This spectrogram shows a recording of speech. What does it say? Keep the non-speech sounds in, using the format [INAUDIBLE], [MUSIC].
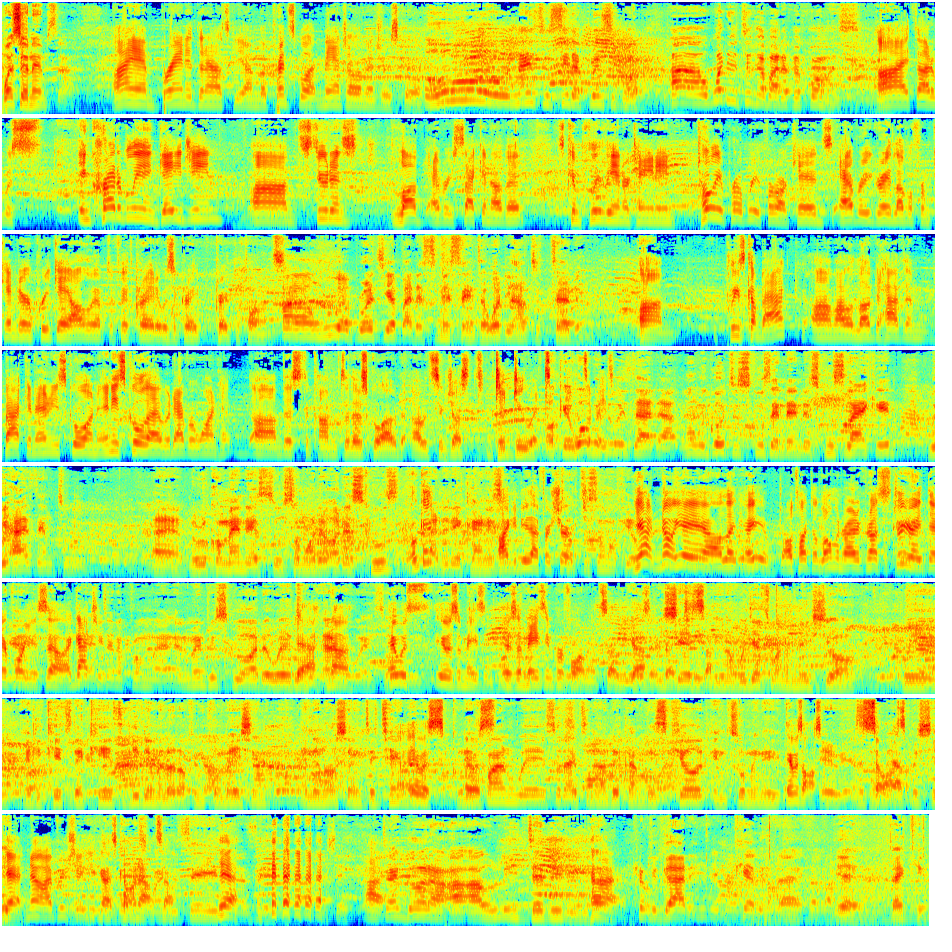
What's your name, sir? I am Brandon Donowski. I'm the principal at Manch Elementary School. Oh, nice to see the principal. Uh, what do you think about the performance? I thought it was incredibly engaging. Um, students loved every second of it. It's completely entertaining, totally appropriate for our kids. Every grade level from kinder, pre-K, all the way up to fifth grade. It was a great, great performance. Uh, we were brought here by the Smith Center. What do you have to tell them? Um, please come back. Um, I would love to have them back in any school, and any school that would ever want um, this to come to their school, I would, I would suggest to do it. Okay, It's what amazing. we do is that uh, when we go to schools and then the schools like it, we ask them to uh, recommend us to some of the other schools. Okay. That they can I can do that for sure. Talk to some of your yeah, no, yeah, yeah. I'll, let, I'll talk to Loman right across the street right there for you. So I got Yeah, you. From uh, elementary school all the way to Yeah, everywhere. no, So it was it was amazing. It was an amazing performance. So you guys are appreciate great. it. So. You know, we just want to make sure we educate the kids, give them a lot of information, and then also entertain them It was- in it a was- fun way so that you know they can be skilled in so many It was awesome. areas. It was so, we awesome. appreciate yeah, no, I appreciate you You're guys coming out. So it, yeah, it. Appreciate it. [LAUGHS] Thank God I, I, I really interviewed you. All right, cool. You got it. You kill it, right? Yeah, thank you.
